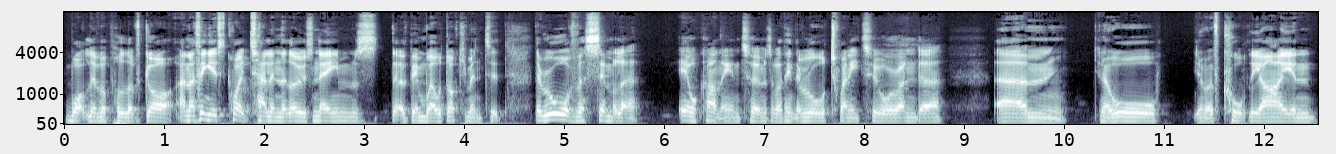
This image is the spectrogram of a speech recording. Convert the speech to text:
what Liverpool have got. And I think it's quite telling that those names that have been well documented, they're all of a similar ilk, aren't they? In terms of, I think they're all 22 or under. Um, you know, all you know have caught the eye and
